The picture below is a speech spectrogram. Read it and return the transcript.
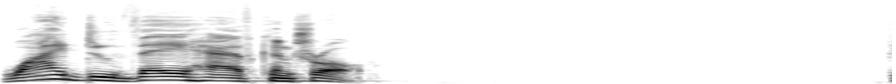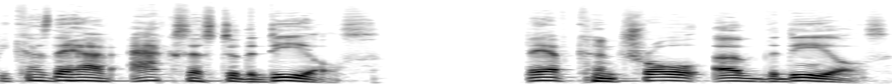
why do they have control? Because they have access to the deals. They have control of the deals.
